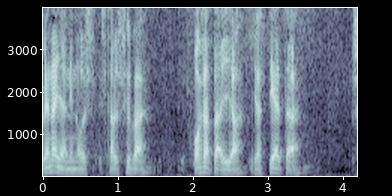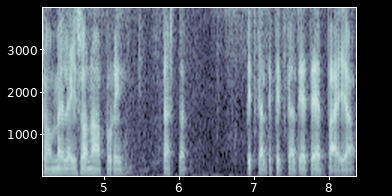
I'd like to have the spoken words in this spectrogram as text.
Venäjä, niin olisi, sitä olisi hyvä osata ja, ja tietää. Se on meille iso naapuri tästä pitkälti pitkälti eteenpäin ja,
